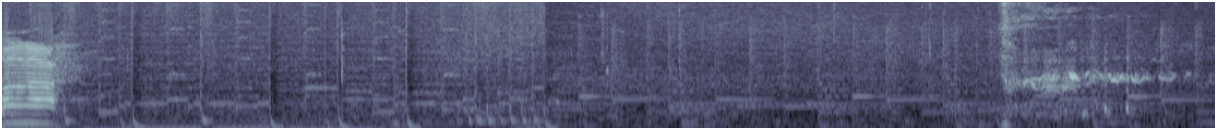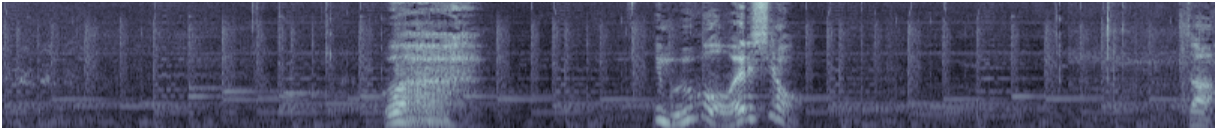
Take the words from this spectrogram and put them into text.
와. 와. 이 뭐고? 왜 이리 싫어? 자,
